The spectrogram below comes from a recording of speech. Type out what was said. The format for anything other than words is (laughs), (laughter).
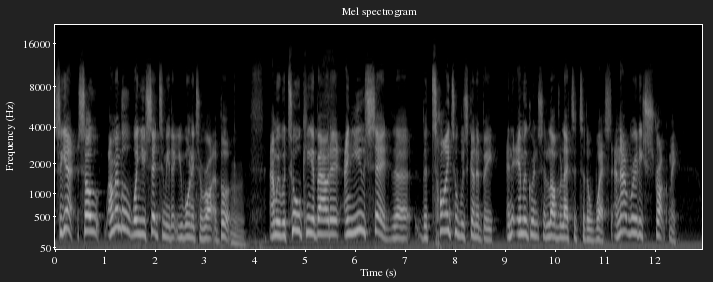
So yeah, so I remember when you said to me that you wanted to write a book, mm. and we were talking about it, and you said that the title was going to be "An Immigrant's Love Letter to the West," and that really struck me.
